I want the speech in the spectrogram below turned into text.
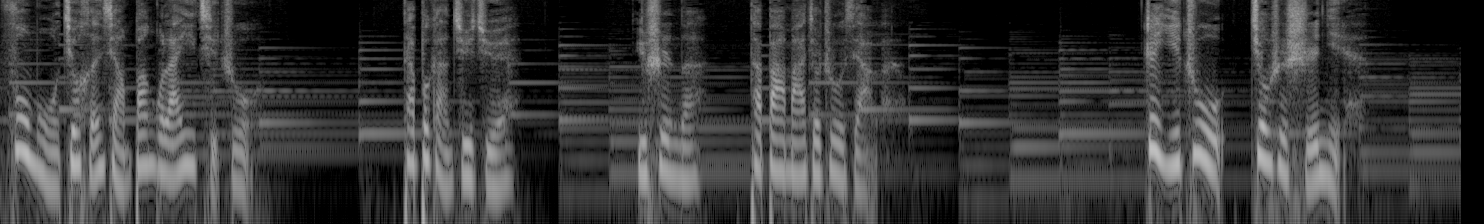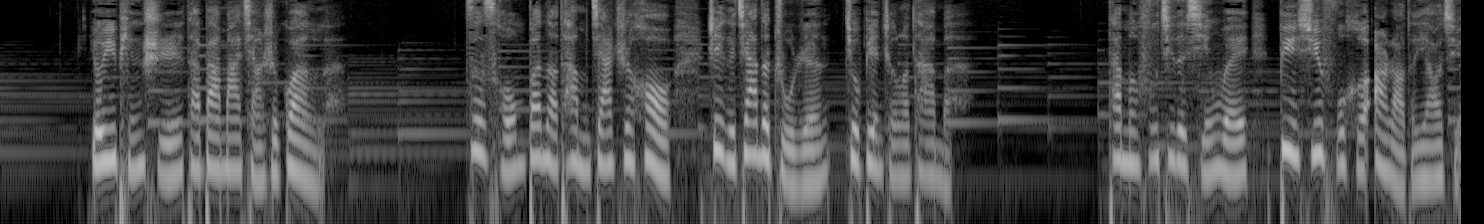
父母就很想搬过来一起住，他不敢拒绝，于是呢，他爸妈就住下了。这一住就是十年。由于平时他爸妈强势惯了，自从搬到他们家之后，这个家的主人就变成了他们。他们夫妻的行为必须符合二老的要求，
